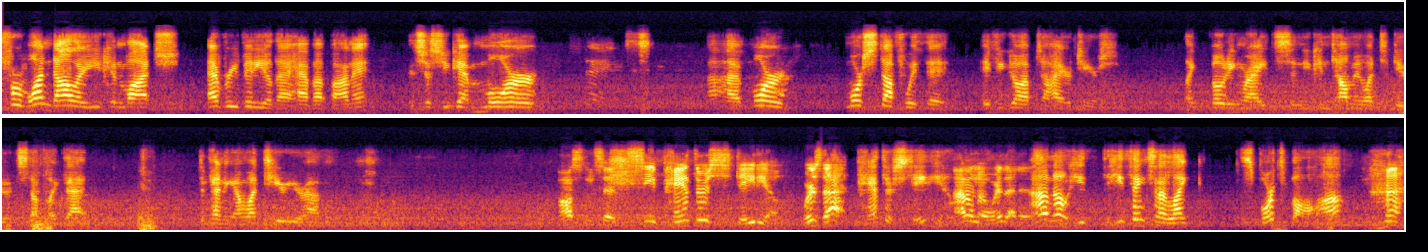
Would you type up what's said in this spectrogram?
for one dollar you can watch every video that I have up on it. It's just you get more things, uh, more more stuff with it if you go up to higher tiers, like voting rights, and you can tell me what to do and stuff like that, depending on what tier you're on. Austin said, see Panthers Stadium. Where's that? Panther Stadium. I don't know where that is. I don't know. He he thinks I like sports ball, huh?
